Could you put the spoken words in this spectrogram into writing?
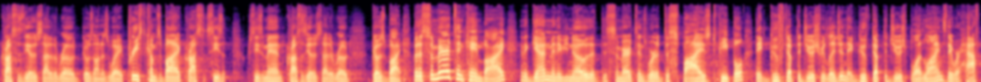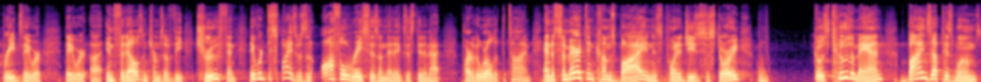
crosses the other side of the road, goes on his way. Priest comes by, crosses, sees, sees a man, crosses the other side of the road, goes by. But a Samaritan came by, and again, many of you know that the Samaritans were a despised people. They'd goofed up the Jewish religion, they'd goofed up the Jewish bloodlines. They were half breeds, they were, they were uh, infidels in terms of the truth, and they were despised. It was an awful racism that existed in that part of the world at the time. And a Samaritan comes by, and this point of Jesus' story, goes to the man, binds up his wounds,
